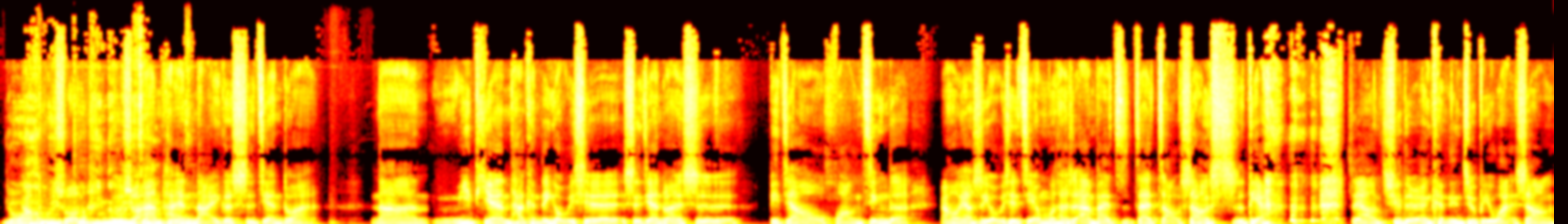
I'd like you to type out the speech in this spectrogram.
有啊，比如说，比如说安排哪一个时间段，那一天它肯定有一些时间段是比较黄金的。然后，要是有一些节目，它是安排在早上十点，这样去的人肯定就比晚上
